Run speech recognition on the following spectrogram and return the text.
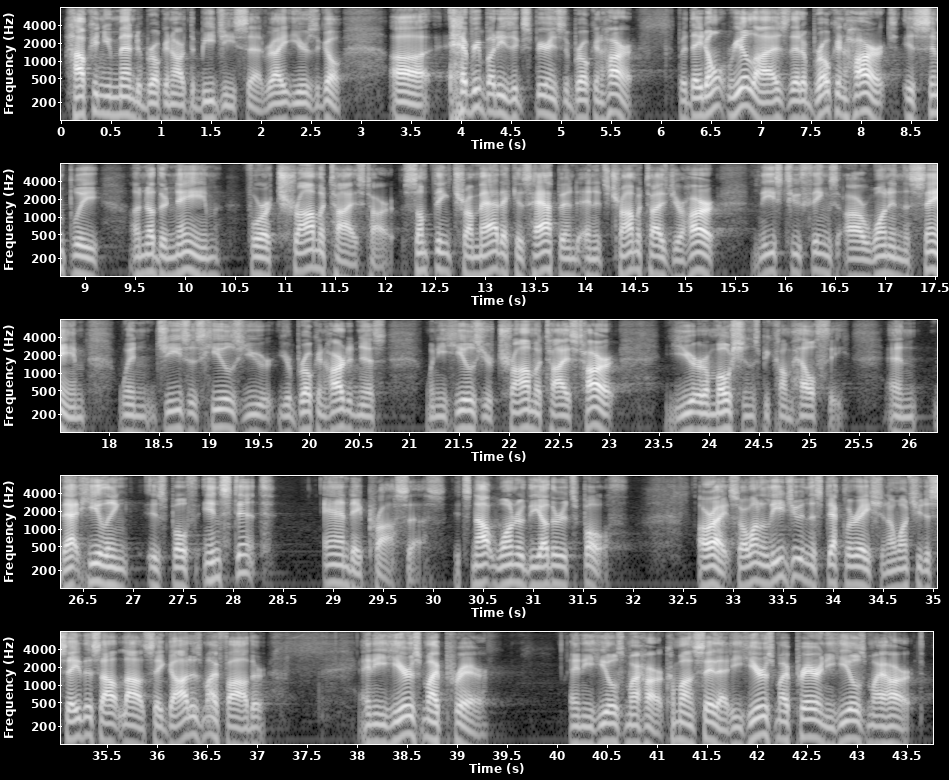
How can you mend a broken heart? The Bee Gees said, right, years ago. Uh, everybody's experienced a broken heart, but they don't realize that a broken heart is simply another name for a traumatized heart. Something traumatic has happened and it's traumatized your heart. And these two things are one and the same. When Jesus heals your, your brokenheartedness, when he heals your traumatized heart, your emotions become healthy. And that healing is both instant and a process. It's not one or the other, it's both. All right, so I want to lead you in this declaration. I want you to say this out loud. Say, God is my Father, and He hears my prayer and he heals my heart. Come on, say that. He hears my prayer and he heals my heart.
